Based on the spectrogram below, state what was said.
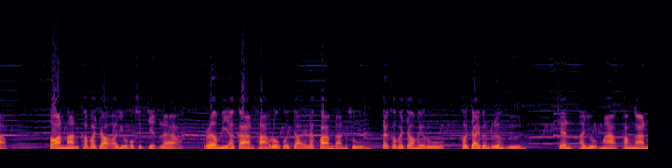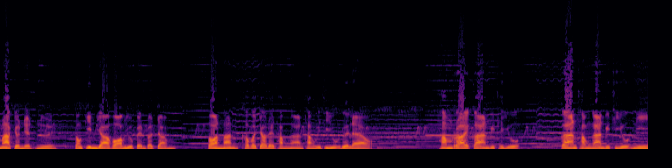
าพ ตอนนั้นข้าพเจ้าอายุ 67 แล้ว เริ่มมีอาการทางโรคหัวใจและความดันสูง แต่ข้าพเจ้าไม่รู้ เข้าใจเป็นเรื่องอื่น เช่น อายุมากทำงานมากจนเหน็ดเหนื่อย ต้องกินยาหอมอยู่เป็นประจำ ตอนนั้นข้าพเจ้าได้ทำงานทางวิทยุด้วยแล้วทำรายการวิทยุ การทำงานวิทยุนี้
